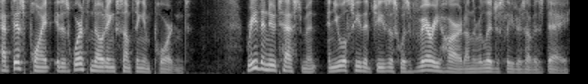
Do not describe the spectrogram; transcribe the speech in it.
At this point, it is worth noting something important. Read the New Testament, and you will see that Jesus was very hard on the religious leaders of his day.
